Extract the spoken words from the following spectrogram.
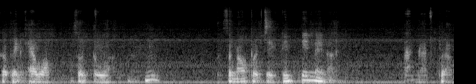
ก็เป็นแค่วอล์กส่วนตัวสนองโปรเจกต์นิดๆหน่อยๆตามนัดครับ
